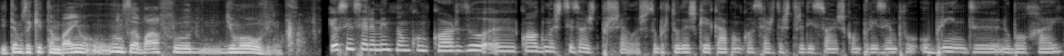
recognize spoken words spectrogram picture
e temos aqui também um desabafo de uma ouvinte. Eu sinceramente não concordo uh, com algumas decisões de Bruxelas, sobretudo as que acabam com certas tradições, como por exemplo o brinde no Bolo Rei.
